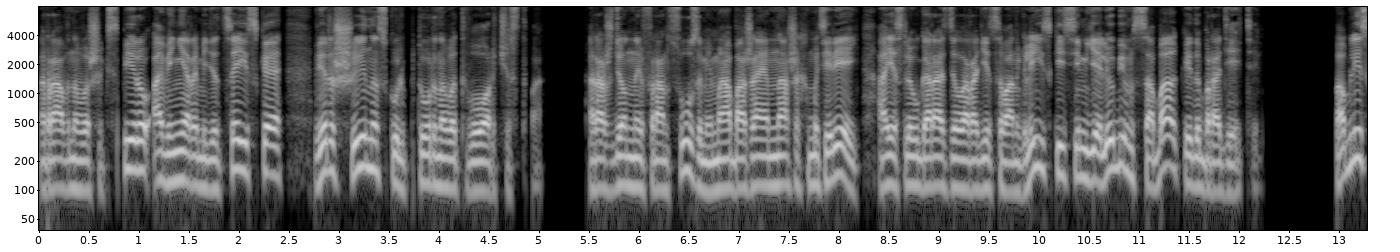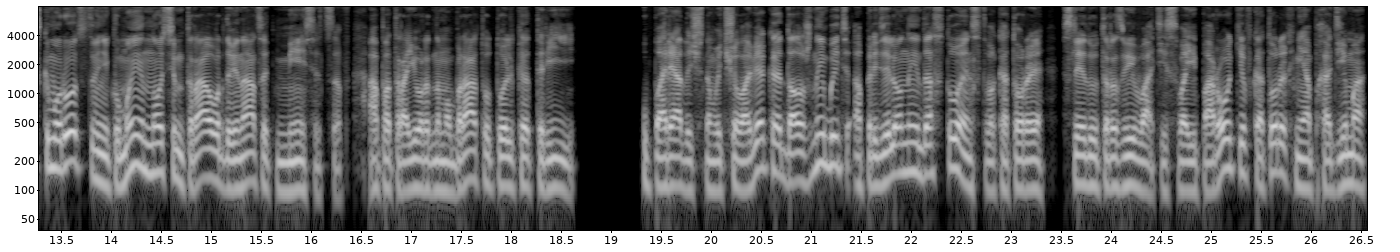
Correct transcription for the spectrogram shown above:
равного Шекспиру, а Венера Медицейская — вершина скульптурного творчества. Рожденные французами, мы обожаем наших матерей, а если угораздило родиться в английской семье, любим собак и добродетель. По близкому родственнику мы носим траур 12 месяцев, а по троюродному брату только 3. У порядочного человека должны быть определенные достоинства, которые следует развивать, и свои пороки, в которых необходимо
